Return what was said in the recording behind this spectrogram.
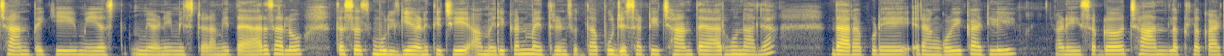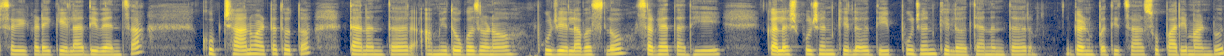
छानपैकी मी अस मी आणि मिस्टर आम्ही तयार झालो. तसंच मुलगी आणि तिची अमेरिकन मैत्रीणसुद्धा पूजेसाठी छान तयार होऊन आल्या. दारापुढे रांगोळी काढली आणि सगळं छान लखलकाट सगळीकडे केला दिव्यांचा. खूप छान वाटत होतं. त्यानंतर आम्ही दोघंजणं पूजेला बसलो. सगळ्यात आधी कलशपूजन केलं दीपपूजन केलं. त्यानंतर गणपतीचा सुपारी मांडून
